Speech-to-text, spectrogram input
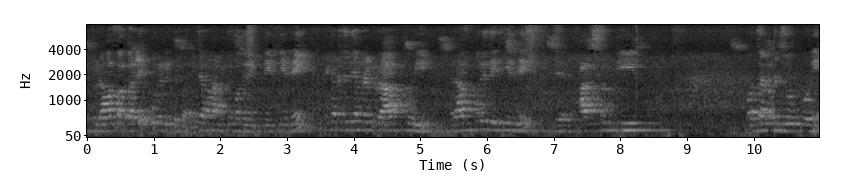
একটু রাফ আকারে করে নিতে পারি। যেমন আমি তোমাদের দেখিয়ে দেই। এখানে যদি আমরা একটু রাফ করি রাফ করে দেখিয়ে দেই যে আটষট্টি পঁচানব্বই যোগ করি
